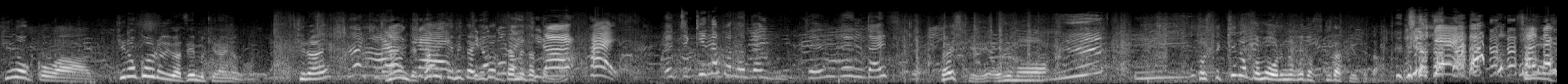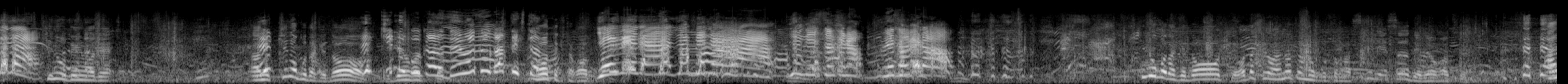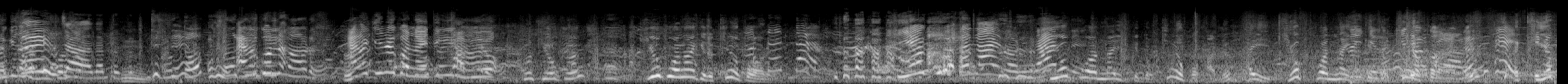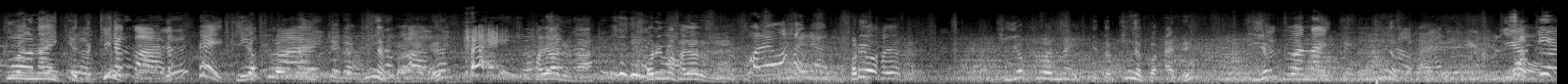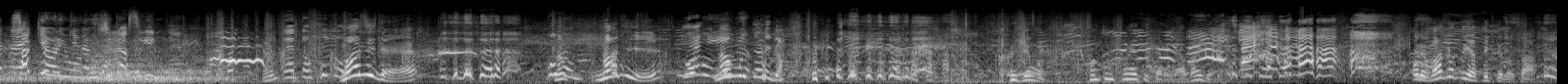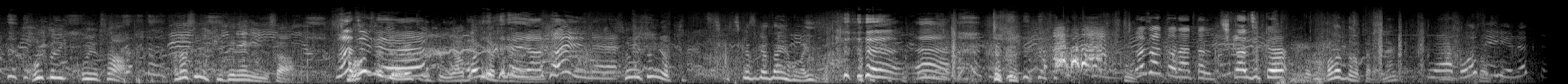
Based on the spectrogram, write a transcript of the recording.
キノコはキノコ類は全部嫌いなの？嫌い？なんで？食べてみたいけどダメだったの？嫌い。はい。うちキノコの全全然大好き。大好き？俺も。えそしてキノコも俺のこと好きだって言ってた。そんなこと昨日電話で。あのキノコだけどキノコから電話かかってきたの？変わってきた変わってき夢だ夢だ夢覚めろ目覚めろ。たキノコだけどって私はあなたのことが好きですって電話かか って。あのキノコじゃあだってんあの子のあのキノコのいて食べよう。その記憶？記憶はないけどキノコはある。記憶はないの記憶はないけどキノコある？はい記憶はないけどキノコある？はい記憶はないけどキノコある？はい記憶はないけどキノコある？はい。流行るな。これも流行るね。これは流行る。これは流行る記憶はないけどキノコある？記憶はないけど。キノコある？さっきさっきよりも短すぎるね。え？っとほぼ。マジで？なマジ？何？も言ってないか？これでも本当に考えてたらやばいよ 俺わざとやってるけどさ本当にこういうさ話も聞いてないのにさマジで？マジで？やばいやつだから、やね、ばいね。そういう人には近づかない方がいいぞ。うんわざとだったら近づく。ねわざとだったらね。え帽子いる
